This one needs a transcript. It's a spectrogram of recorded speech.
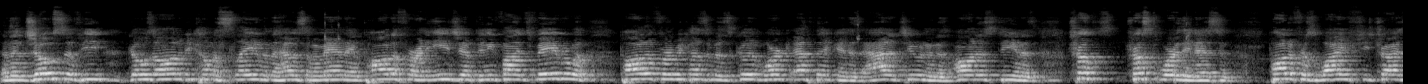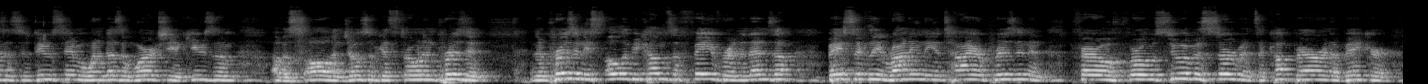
And then Joseph, he goes on to become a slave in the house of a man named Potiphar in Egypt. And he finds favor with Potiphar because of his good work ethic and his attitude and his honesty and his trust, trustworthiness. And Potiphar's wife, she tries to seduce him. And when it doesn't work, she accuses him of assault. And Joseph gets thrown in prison. And in prison, he slowly becomes a favorite and ends up basically running the entire prison. And Pharaoh throws two of his servants, a cupbearer and a baker,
